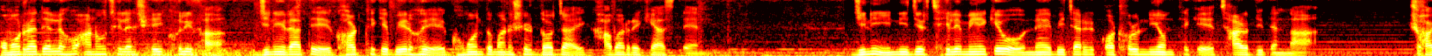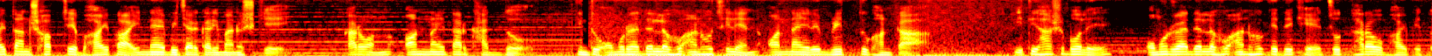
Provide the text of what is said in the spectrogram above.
ওমর রাদেল্লাহ আনহু ছিলেন সেই খলিফা যিনি রাতে ঘর থেকে বের হয়ে ঘুমন্ত মানুষের দরজায় খাবার রেখে আসতেন। যিনি নিজের ছেলে মেয়েকেও ন্যায় বিচারের কঠোর নিয়ম থেকে ছাড় দিতেন না। শয়তান সবচেয়ে ভয় পায় ন্যায় বিচারকারী মানুষকে, কারণ অন্যায় তার খাদ্য। কিন্তু অমর রাদাল্লাহু আনহু ছিলেন অন্যায়ের মৃত্যু ঘণ্টা। ইতিহাস বলে অমর রাদাল্লাহু আনহুকে দেখে যোদ্ধারাও ভয় পেত।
